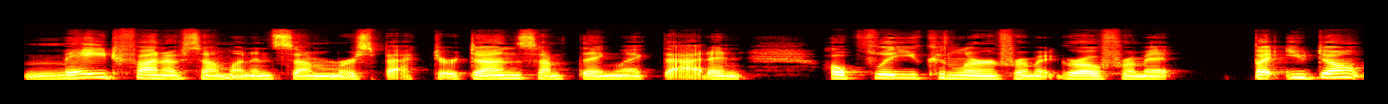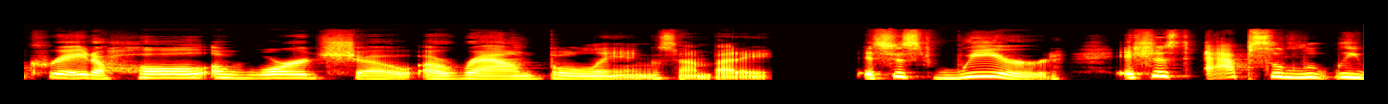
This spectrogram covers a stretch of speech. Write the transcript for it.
made fun of someone in some respect or done something like that. And hopefully you can learn from it, grow from it. But you don't create a whole award show around bullying somebody. It's just weird. It's just absolutely,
